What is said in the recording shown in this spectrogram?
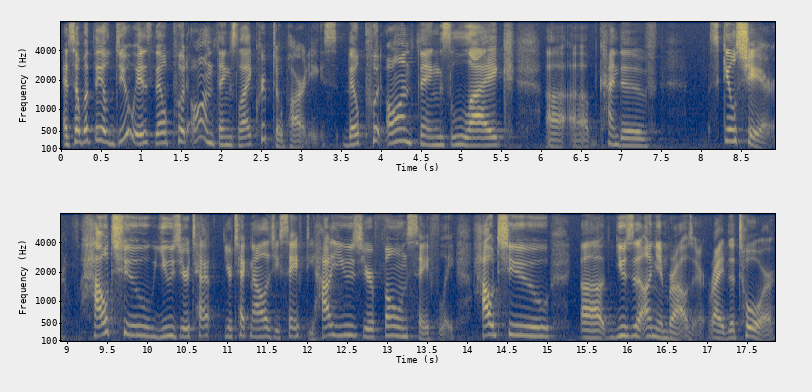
And so what they'll do is they'll put on things like crypto parties. They'll put on things like uh, uh, kind of Skillshare, how to use your, te your technology safety, how to use your phone safely, how to uh, use the Onion browser, right, the Tor,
